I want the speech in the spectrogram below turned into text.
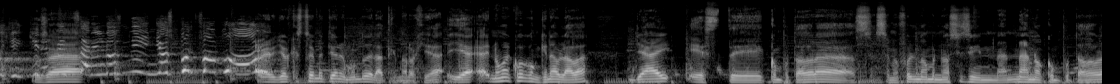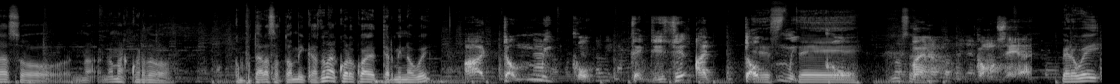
¿Alguien quiere O sea- pensar en los niños, por favor? A ver, yo que estoy metido en el mundo de la tecnología, y eh, no me acuerdo con quién hablaba, ya hay este, computadoras, se me fue el nombre, no sé si na- nanocomputadoras o, no, no me acuerdo, computadoras atómicas, no me acuerdo cuál es el término, güey. Atómico. ¿Qué dice atómico? Este, no sé. Bueno, como sea. Pero, güey,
